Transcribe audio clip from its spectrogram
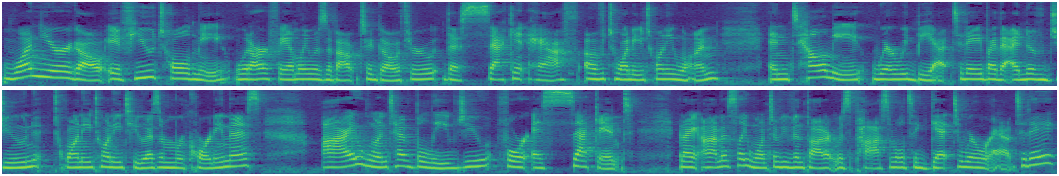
one year ago, if you told me what our family was about to go through the second half of 2021 and tell me where we'd be at today by the end of June 2022 as I'm recording this, I wouldn't have believed you for a second. And I honestly wouldn't have even thought it was possible to get to where we're at today,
